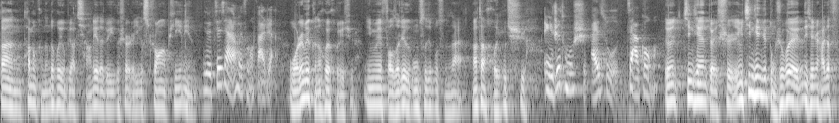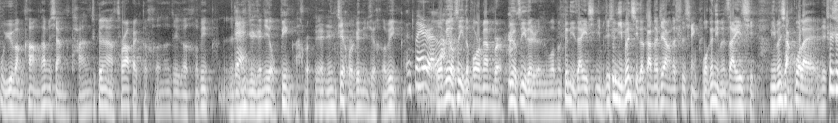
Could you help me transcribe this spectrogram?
但他们可能都会有比较强烈的对一个事儿的一个 strong opinion。你觉得接下来会怎么发展？我认为可能会回去，因为否则这个公司就不存在了。然后但回不去啊。与之同时，改组架构嘛。因为今天对，是因为今天这董事会那些人还在负隅顽抗，他们想谈跟 Anthropic 的合这个合并，人家人家有病啊，人人这会儿跟你去合并，没人我们有自己的 board member，没有自己的人，我们跟你在一起，你们这是你们几个干的这样的事情，我跟你们在一起，你们想过来，这是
